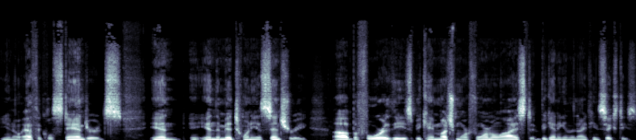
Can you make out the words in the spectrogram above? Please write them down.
you know ethical standards in in the mid 20th century uh, before these became much more formalized beginning in the 1960s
